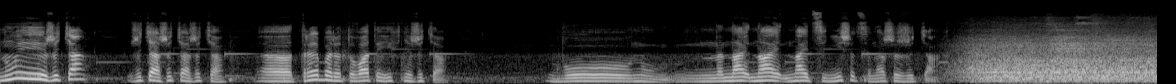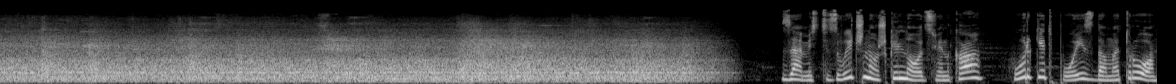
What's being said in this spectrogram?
Ну і життя, життя, життя, життя. Е, треба рятувати їхнє життя. Бо ну, най, най, найцінніше це наше життя. Замість звичного шкільного дзвінка гуркіт поїзда метро.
